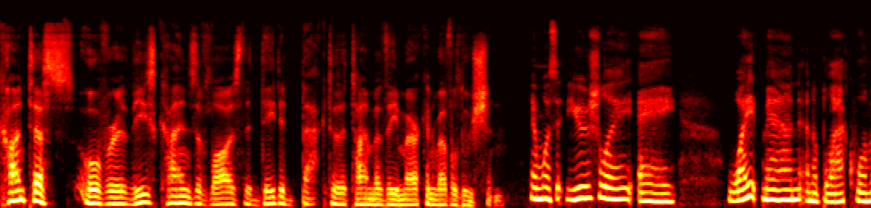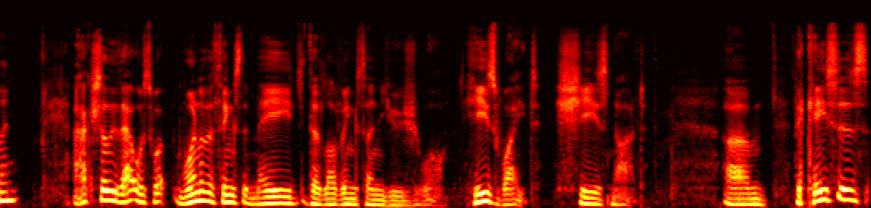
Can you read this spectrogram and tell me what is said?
contests over these kinds of laws that dated back to the time of the American Revolution. And was it usually a white man and a black woman? Actually, that was what one of the things that made the Lovings unusual. He's white, she's not. Um, the cases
